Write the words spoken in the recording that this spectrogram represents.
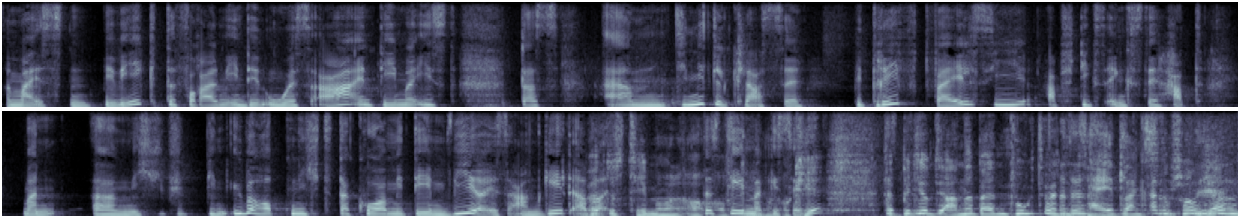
am meisten bewegt, vor allem in den USA ein Thema ist, das ähm, die Mittelklasse betrifft, weil sie Abstiegsängste hat. Man, ähm, ich bin überhaupt nicht d'accord mit dem, wie er es angeht, aber das Thema mal das Thema gesetzt. Okay, das bitte um die anderen beiden Punkte, weil die also, Zeit langsam schon. Ja?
